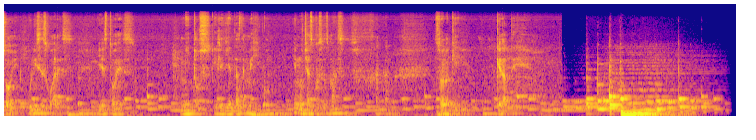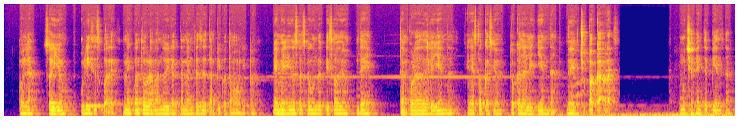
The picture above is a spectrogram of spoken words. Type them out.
Soy Ulises Juárez y esto es Mitos y Leyendas de México y muchas cosas más. Solo aquí, quédate. Hola, soy yo, Ulises Juárez. Me encuentro grabando directamente desde Tampico, Tamaulipas. Bienvenidos al segundo episodio de Temporada de Leyendas. En esta ocasión toca la leyenda del chupacabras. Mucha gente piensa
